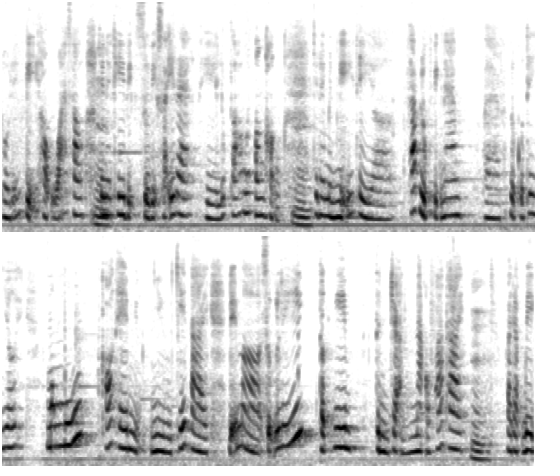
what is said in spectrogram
rồi đến nghĩ hậu quả sau Ừ. cho nên khi việc sự việc xảy ra thì lúc đó mới ân hận Ừ. cho nên mình nghĩ thì ờ, pháp luật Việt Nam và pháp luật của thế giới mong muốn có thêm những nhiều chế tài để mà xử lý thật nghiêm tình trạng nạo phá thai Ừ. và đặc biệt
